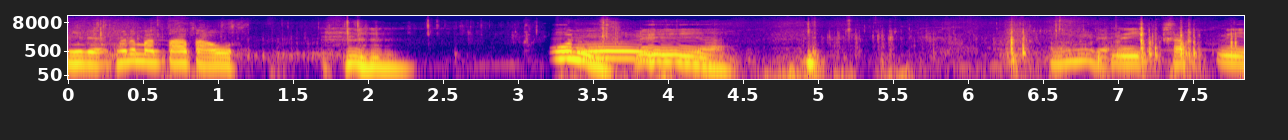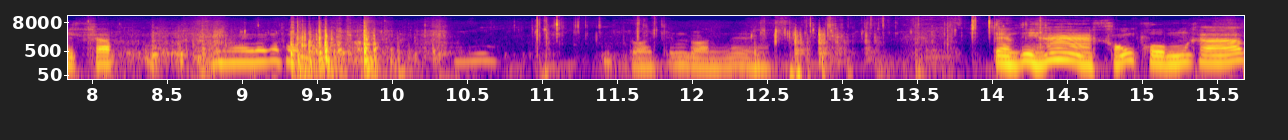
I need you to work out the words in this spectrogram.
นี่แหละเพราะน้ำมันตาเต่าอุ้นนี่นี่แหละนี่ครับนี่ครับยังไงแล้วก็ทตัวจนดอนเลยแต้มที่ห้าของผมครับ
